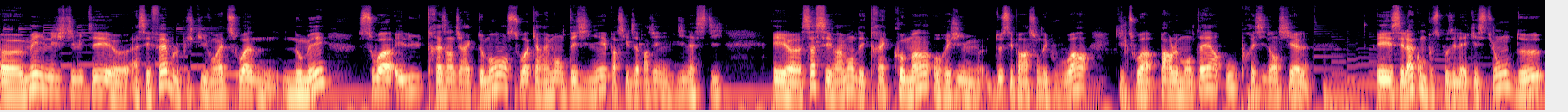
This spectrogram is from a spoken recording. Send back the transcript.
mais une légitimité assez faible, puisqu'ils vont être soit nommés, soit élus très indirectement, soit carrément désignés parce qu'ils appartiennent à une dynastie. Et ça, c'est vraiment des traits communs au régime de séparation des pouvoirs, qu'il soit parlementaire ou présidentiel. Et c'est là qu'on peut se poser la question de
